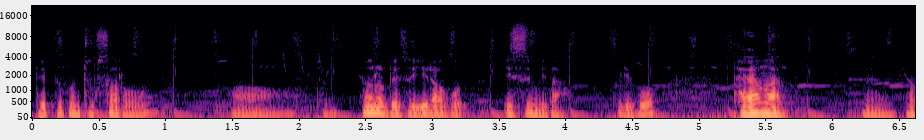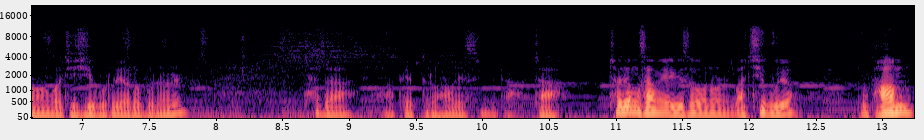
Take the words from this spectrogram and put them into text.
대표 건축사로 어, 좀 현업에서 일하고 있습니다. 그리고 다양한 음, 경험과 지식으로 여러분을 찾아뵙도록 하겠습니다. 자, 첫 영상 여기서 오늘 마치고요. 또 다음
